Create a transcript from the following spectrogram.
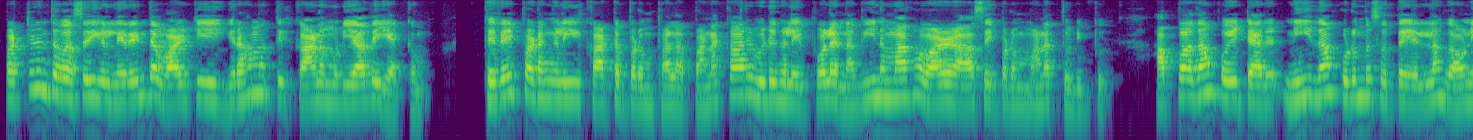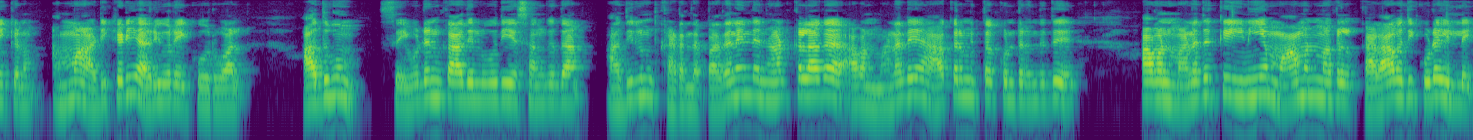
பட்டணத்து வசதிகள் நிறைந்த வாழ்க்கையை கிராமத்தில் காண முடியாத இயக்கம் திரைப்படங்களில் காட்டப்படும் பல பணக்கார வீடுகளைப் போல நவீனமாக வாழ ஆசைப்படும் மனத்துடிப்பு. அப்பா தான் போயிட்டாரு. நீ தான் குடும்ப சொத்தை எல்லாம் கவனிக்கணும். அம்மா அடிக்கடி அறிவுரை கூறுவாள். அதுவும் செவிடன் காதில் ஊதிய சங்குதான். அதிலும் கடந்த பதினைந்து நாட்களாக அவன் மனதை ஆக்கிரமித்துக் கொண்டிருந்தது. அவன் மனதுக்கு இனிய மாமன் மகள் கலாவதி கூட இல்லை.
